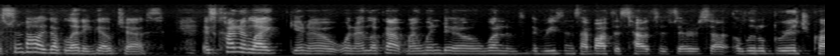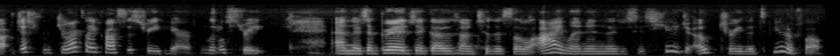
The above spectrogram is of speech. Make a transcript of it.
symbolic of letting go Jess. It's kind of like you know when i look out my window one of the reasons i bought this house is there's a, a little bridge across just directly across the street here little street. And there's a bridge that goes onto this little island and there's this huge oak tree that's beautiful.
